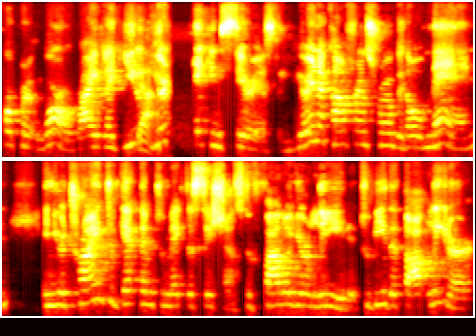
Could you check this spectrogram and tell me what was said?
corporate world, right? Like you, yeah. you're taking seriously. You're in a conference room with old men, and you're trying to get them to make decisions, to follow your lead, to be the thought leader,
